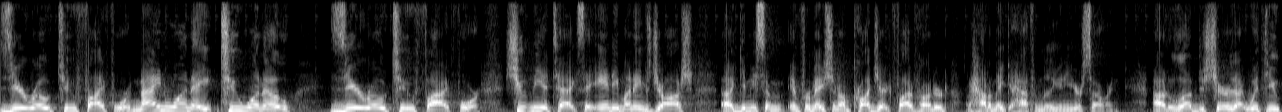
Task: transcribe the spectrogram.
0254. 918 210 0254. Shoot me a text. Say, Andy, my name is Josh. Uh, give me some information on Project 500 on how to make a half a million a year selling. I would love to share that with you.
